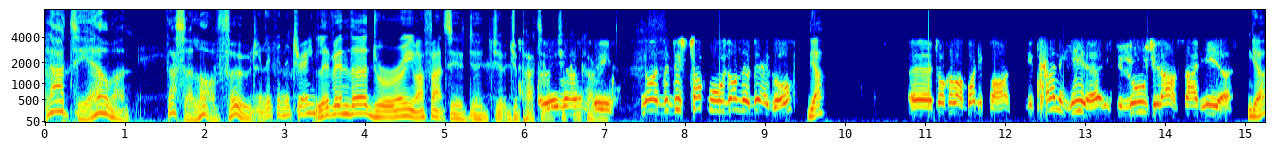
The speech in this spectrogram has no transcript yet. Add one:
Bloody hell, man. That's a lot of food. you're living the dream. Living the dream. I fancy a j- j- chapati with Living chicken the curry. dream. No, th- this chap who was on there a bit ago, Yeah? Uh, talking about body parts, you can hear if you lose your outside ear. Yeah?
